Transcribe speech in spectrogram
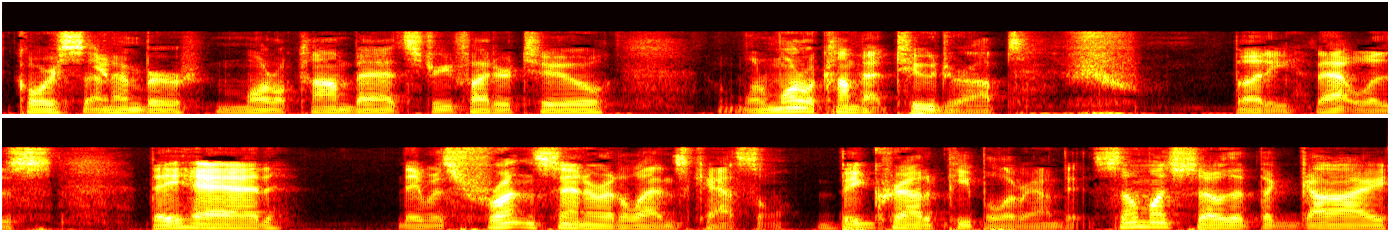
Of course, I remember Mortal Kombat, Street Fighter 2. When Mortal Kombat 2 dropped, phew, buddy, that was they had they was front and center at Aladdin's Castle. Big crowd of people around it. So much so that the guy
